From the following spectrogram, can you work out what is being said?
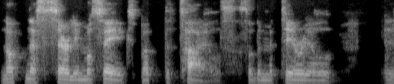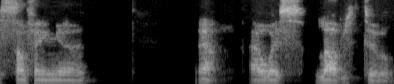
Not necessarily mosaics but the tiles. So the material is something uh, yeah i always loved to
